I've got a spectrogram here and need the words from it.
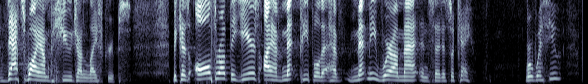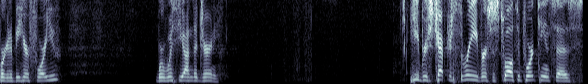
That's why I'm huge on life groups. Because all throughout the years, I have met people that have met me where I'm at and said, It's okay. We're with you. We're going to be here for you. We're with you on the journey. Hebrews chapter 3, verses 12 through 14 says,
